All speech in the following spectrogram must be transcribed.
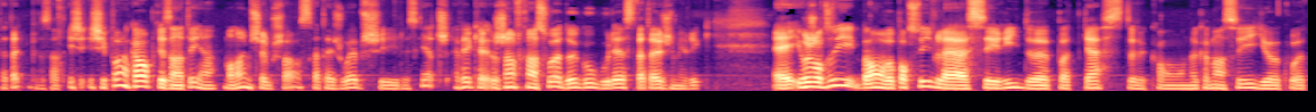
peut-être présenter. J'ai pas encore présenté, hein. mon nom est Michel Bouchard, stratège web chez Le Sketch, avec Jean-François de Gogoulet, stratège numérique. Euh, et aujourd'hui, bon, on va poursuivre la série de podcasts qu'on a commencé il y a quoi,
